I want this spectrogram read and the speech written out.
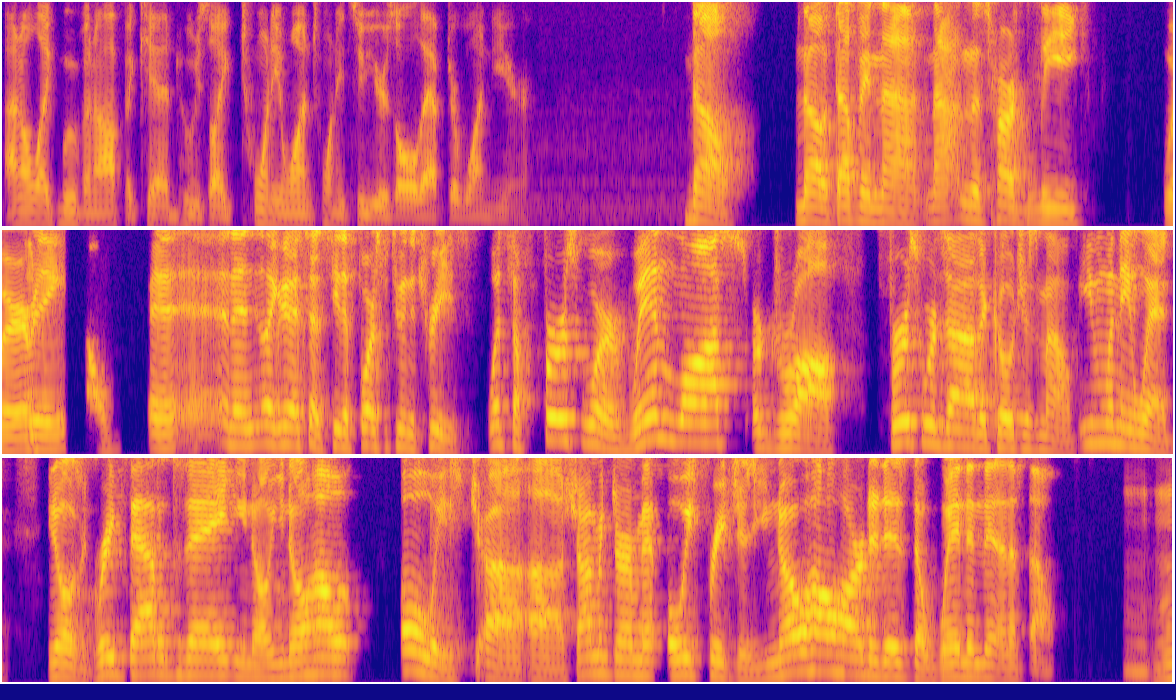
I don't like moving off a kid who's like 21, 22 years old after one year. No, no, definitely not. Not in this hard league where everything. You know, and, and then, like I said, see the forest between the trees. What's the first word? Win, loss, or draw? First words out of the coach's mouth, even when they win. You know, it was a great battle today. You know, you know how always uh, uh, Sean McDermott always preaches. You know how hard it is to win in the NFL. Mm-hmm.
